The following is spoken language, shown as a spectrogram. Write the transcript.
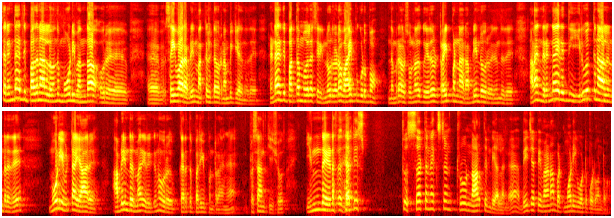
சார் ரெண்டாயிரத்தி பதினாலில் வந்து மோடி வந்தால் ஒரு செய்வார் அப்படின்னு மக்கள்கிட்ட ஒரு நம்பிக்கை இருந்தது. ரெண்டாயிரத்தி பத்தொம்போதில் சரி இன்னொரு தடவை வாய்ப்பு கொடுப்போம். இந்த மாதிரி அவர் சொன்னதுக்கு ஏதோ ட்ரை பண்ணார் அப்படின்ற ஒரு இருந்தது. ஆனால் இந்த ரெண்டாயிரத்தி இருபத்தி நாலுன்றது மோடியை விட்டால் யார்? அப்படின்ற மாதிரி இருக்குன்னு ஒரு கருத்தை பதிவு பண்ணுறாங்க பிரசாந்த் கிஷோர். இந்த இடத்த that is to certain extent true north India இல்லைங்க. பிஜேபி வேணாம் பட் மோடிக்கு ஓட்டு போடுவோன்றோம்.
